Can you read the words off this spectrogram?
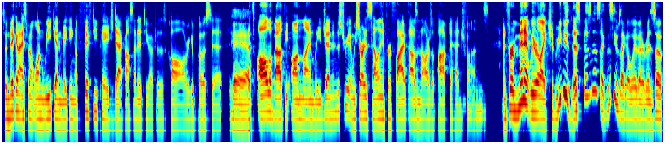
So Nick and I spent one weekend making a 50 page deck. I'll send it to you after this call, we can post it. Yeah, yeah. It's all about the online lead gen industry. And we started selling it for $5,000 a pop to hedge funds. And for a minute, we were like, should we do this business? Like, this seems like a way better business. So,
